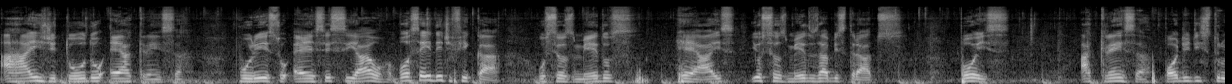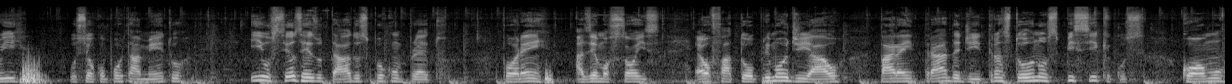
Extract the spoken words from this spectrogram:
A raiz de tudo é a crença. Por isso é essencial você identificar os seus medos reais e os seus medos abstratos, pois a crença pode destruir o seu comportamento e os seus resultados por completo. Porém, as emoções é o fator primordial para a entrada de transtornos psíquicos, como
